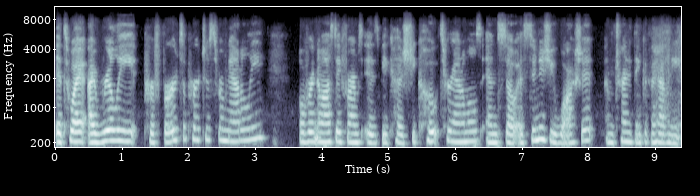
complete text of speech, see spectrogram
It's why I really prefer to purchase from Natalie over at Namaste Farms is because she coats her animals. And so as soon as you wash it, I'm trying to think if I have any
